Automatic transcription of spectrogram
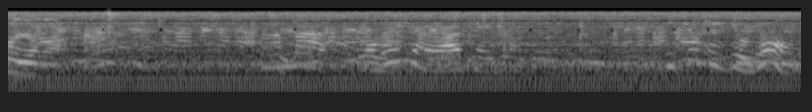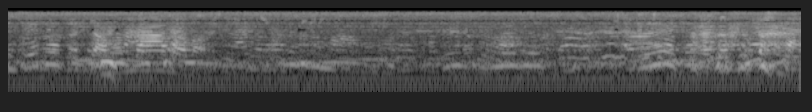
妈呀！妈妈，我也想要这。你就是有用，你别说是找他妈的了。哈哈哈哈哈！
